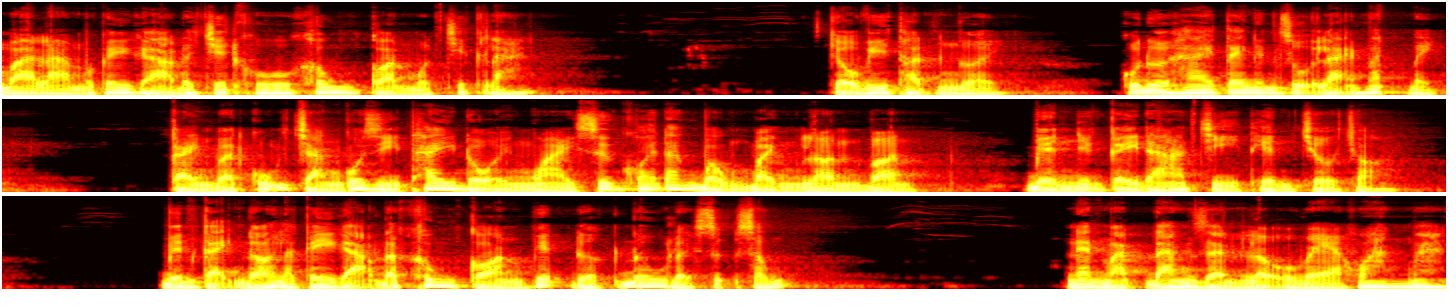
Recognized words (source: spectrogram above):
mà là một cây gạo đã chết khô, không còn một chiếc lá. Kiểu vi thật người, Cô đưa hai tay lên dụi lại mắt mình. Cảnh vật cũng chẳng có gì thay đổi Ngoài sương khói đang bồng bềnh lờn vờn Bên những cây đá chỉ thiên trơ trọi. Bên cạnh đó là cây gạo đã không còn biết được đâu là sự sống. Nét mặt đang dần lộ vẻ hoang mang.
